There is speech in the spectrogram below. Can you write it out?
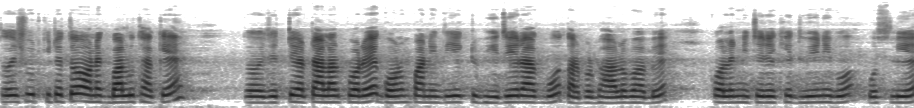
তো এই শুটকিটা তো অনেক বালু থাকে, তো যে টালার পরে গরম পানি দিয়ে একটু ভিজিয়ে রাখব, তারপর ভালোভাবে কলের নিচে রেখে ধুয়ে নিব কসলিয়ে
